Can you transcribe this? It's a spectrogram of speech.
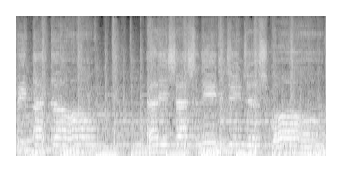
primadão a desastre de esforço.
